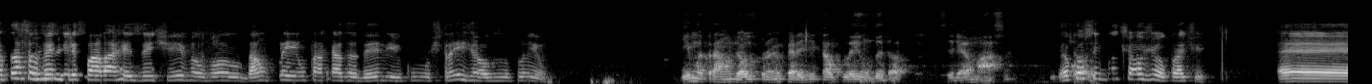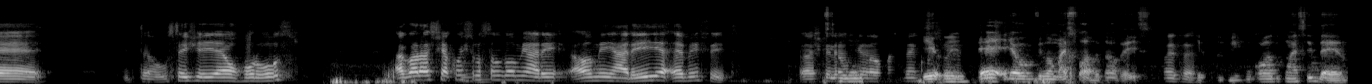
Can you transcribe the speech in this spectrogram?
a próxima vez que ele falar Resident Evil, eu vou dar um Play 1 pra casa dele com os três jogos do Play 1. E mostrar uns jogos pra mim, eu quero ajeitar o Play 1, doido. ó. Seria massa. Eu Tchau. consigo baixar o jogo pra ti. É... Então, o CGI é horroroso. Agora, acho que a construção do Homem-Areia Homem-Areia é bem feita. Eu acho que ele é o vilão mais bem Eu- construído. é, ele é o vilão mais foda, talvez. Pois é. Eu também concordo com essa ideia.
